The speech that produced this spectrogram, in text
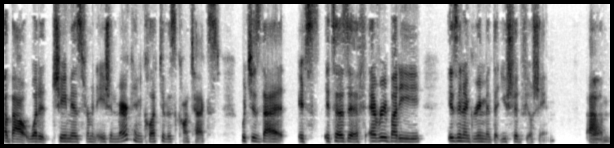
about what it, shame is from an Asian American collectivist context, which is that it's it's as if everybody is in agreement that you should feel shame. Yeah. Um,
